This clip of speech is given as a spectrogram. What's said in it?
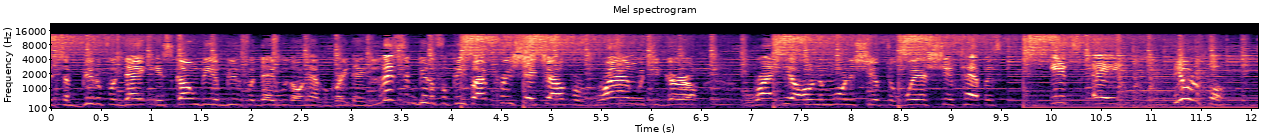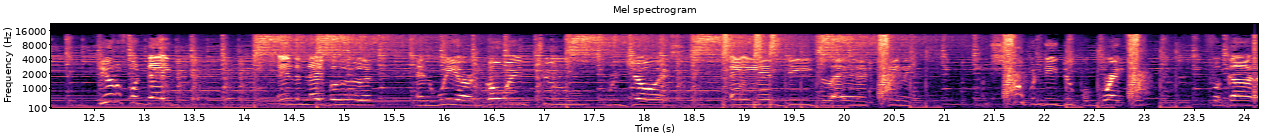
It's a beautiful day. It's gonna be a beautiful day. We're gonna have a great day. Listen, beautiful people, I appreciate y'all for riding with your girl right here on the morning shift to where shift happens. It's a beautiful, beautiful day in the neighborhood, and we are going to rejoice and be glad in it. I'm super de duper grateful for God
